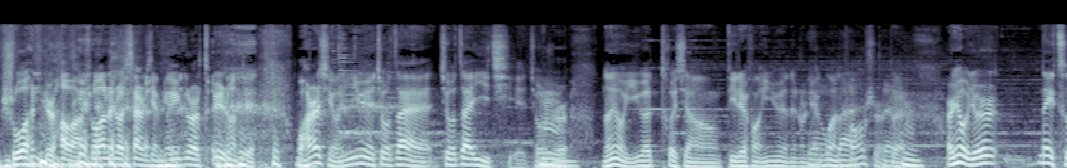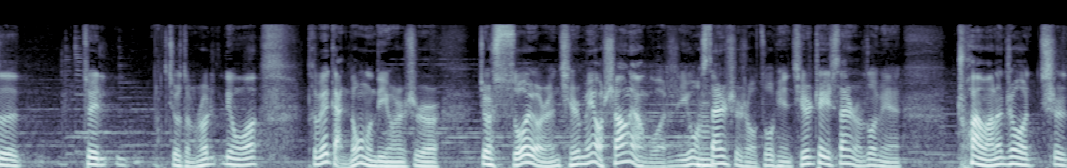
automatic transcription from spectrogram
说，你知道吧？说完了之后，下面想听一歌推上去，我还是喜欢音乐就在就在一起，就是嗯能有一个特像 DJ 放音乐那种连贯的方式。对，嗯而且我觉得那次最就怎么说令我特别感动的地方是，就是所有人其实没有商量过，一共嗯三十首作品。其实这三十首作品串完了之后是，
